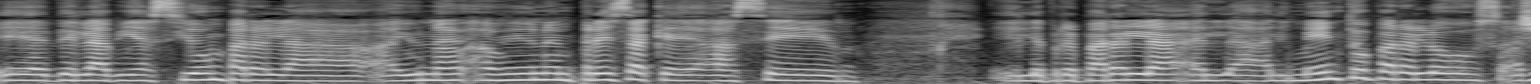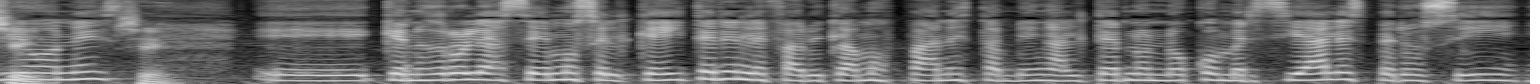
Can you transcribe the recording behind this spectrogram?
eh, de la aviación, para la, hay, una, hay una empresa que hace, eh, le prepara la- el alimento para los aviones, sí. eh, que nosotros le hacemos el catering, le fabricamos panes también alternos, no comerciales, pero sí,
